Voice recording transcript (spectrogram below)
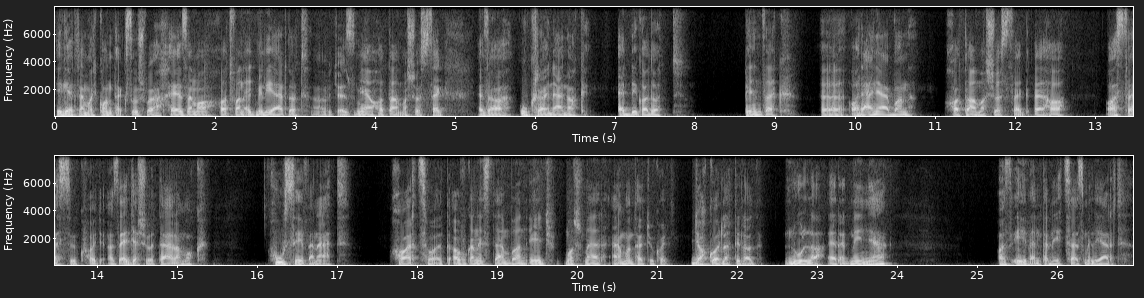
Ígértem, hogy kontextusba helyezem a 61 milliárdot, hogy ez milyen hatalmas összeg. Ez a Ukrajnának eddig adott pénzek arányában hatalmas összeg, de ha azt vesszük, hogy az Egyesült Államok 20 éven át harcolt Afganisztánban, így most már elmondhatjuk, hogy gyakorlatilag nulla eredménnyel, az évente 400 milliárd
